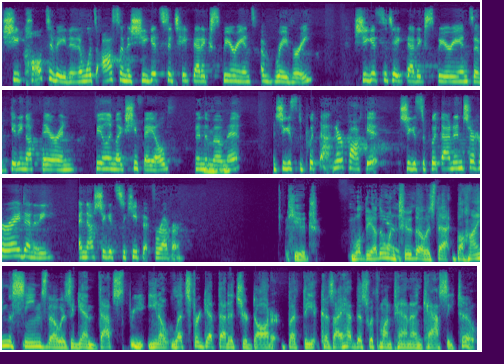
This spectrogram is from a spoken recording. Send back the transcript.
she cultivated and what's awesome is she gets to take that experience of bravery. She gets to take that experience of getting up there and feeling like she failed in the mm-hmm. moment and she gets to put that in her pocket. She gets to put that into her identity and now she gets to keep it forever. Huge. Well, the other one too, though, is that behind the scenes, though, is again, that's, you know, let's forget that it's your daughter. But the, because I had this with Montana and Cassie too,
